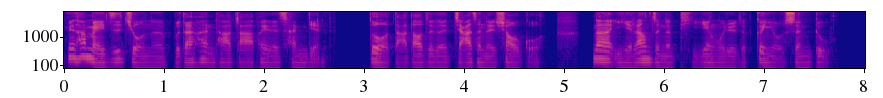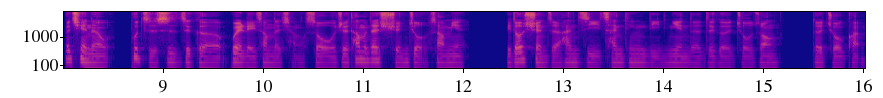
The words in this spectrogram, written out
因为它每一支酒呢，不但和它搭配的餐点都有达到这个加成的效果，那也让整个体验我觉得更有深度。而且呢，不只是这个味蕾上的享受，我觉得他们在选酒上面也都选择和自己餐厅里面的这个酒庄的酒款。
